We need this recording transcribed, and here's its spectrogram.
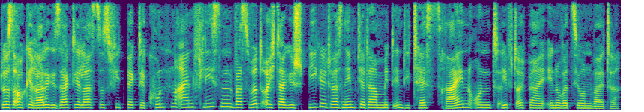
Du hast auch gerade gesagt, ihr lasst das Feedback der Kunden einfließen. Was wird euch da gespiegelt? Was nehmt ihr da mit in die Tests rein und hilft euch bei Innovationen weiter?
